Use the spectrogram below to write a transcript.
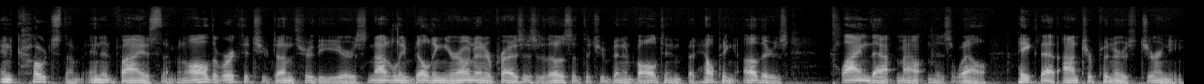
and coach them and advise them and all the work that you've done through the years, not only building your own enterprises or those that, that you've been involved in, but helping others climb that mountain as well, take that entrepreneur's journey.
